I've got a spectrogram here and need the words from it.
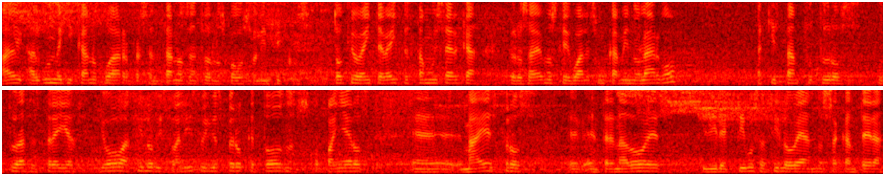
algún mexicano pueda representarnos dentro de los Juegos Olímpicos. Tokio 2020 está muy cerca, pero sabemos que igual es un camino largo. Aquí están futuros, futuras estrellas. Yo así lo visualizo y yo espero que todos nuestros compañeros, eh, maestros, entrenadores y directivos así lo vean, nuestra cantera.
